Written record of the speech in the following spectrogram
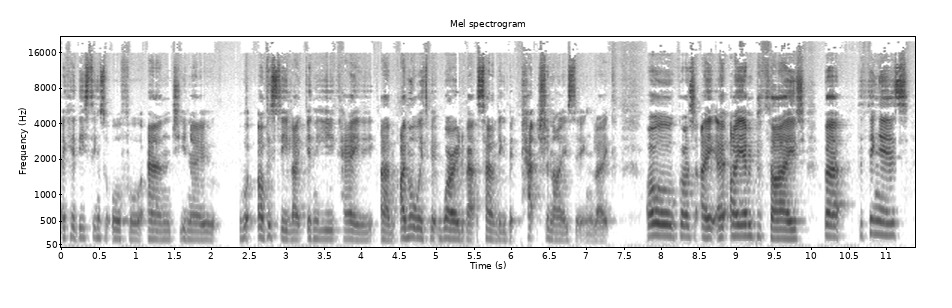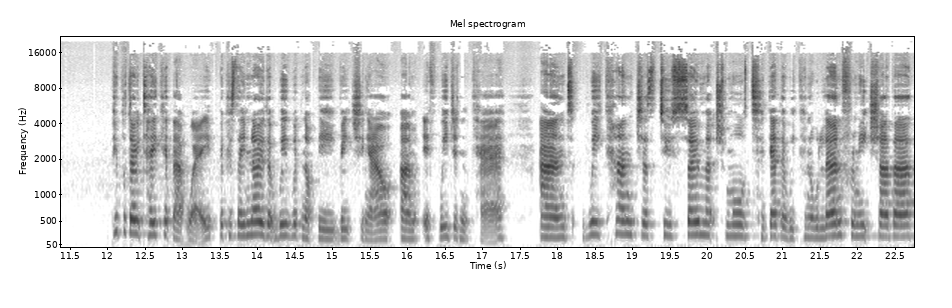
okay, these things are awful. And, you know, obviously, like in the UK, um, I'm always a bit worried about sounding a bit patronizing, like, oh gosh, I, I, I empathize. But the thing is, people don't take it that way because they know that we would not be reaching out um, if we didn't care. And we can just do so much more together. We can all learn from each other.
